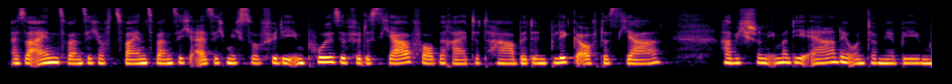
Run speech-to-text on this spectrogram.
also 21 auf 22, als ich mich so für die Impulse für das Jahr vorbereitet habe, den Blick auf das Jahr, habe ich schon immer die Erde unter mir beben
